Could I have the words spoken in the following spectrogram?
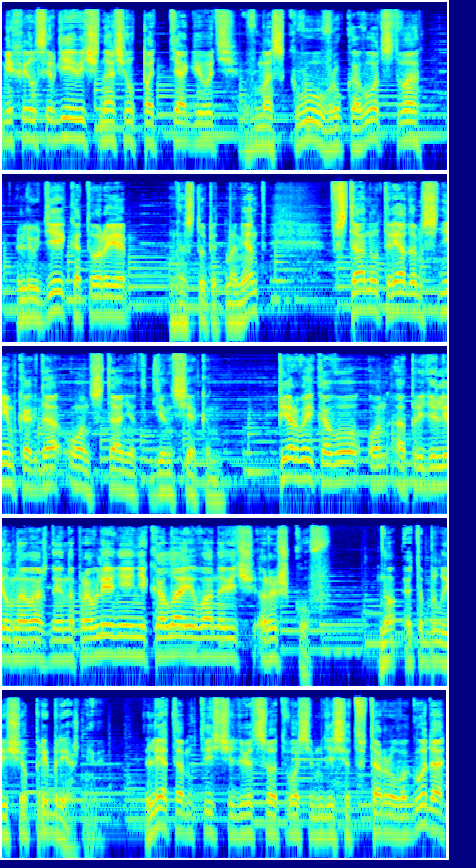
Михаил Сергеевич начал подтягивать в Москву, в руководство людей, которые, наступит момент, встанут рядом с ним, когда он станет генсеком. Первый, кого он определил на важное направление, Николай Иванович Рыжков. Но это было еще при Брежневе. Летом 1982 года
